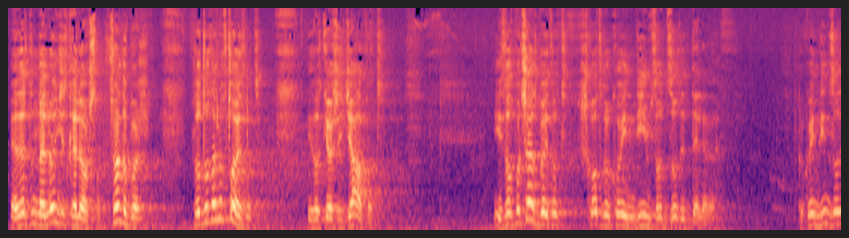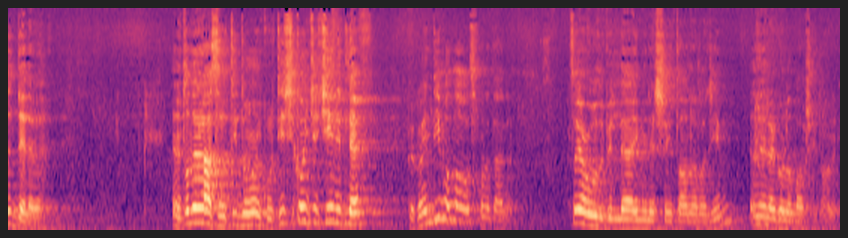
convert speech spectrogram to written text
Edhe të ndalon që të kalosh. Çfarë do bësh? Thotë do ta luftoj thotë. I thotë kjo është e gjatë. I thotë po çfarë të bëj thotë? Shko kërkoji ndihmë thotë zotit të deleve. Kërkoji ndihmë zotit të deleve. Në të tilla raste, ti duhet kur ti shikon që qeni të leh, kërkoji ndihmë Allahut subhanahu wa taala. Thuaj eudhu billahi minash shaitanir rajim, edhe e largon Allahu shejtanin.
